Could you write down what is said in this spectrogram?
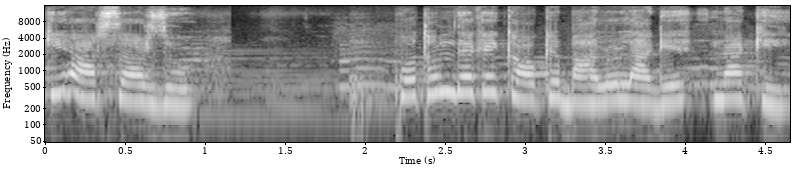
কি আশ্চর্য। প্রথম দেখে কাউকে ভালো লাগে নাকি?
